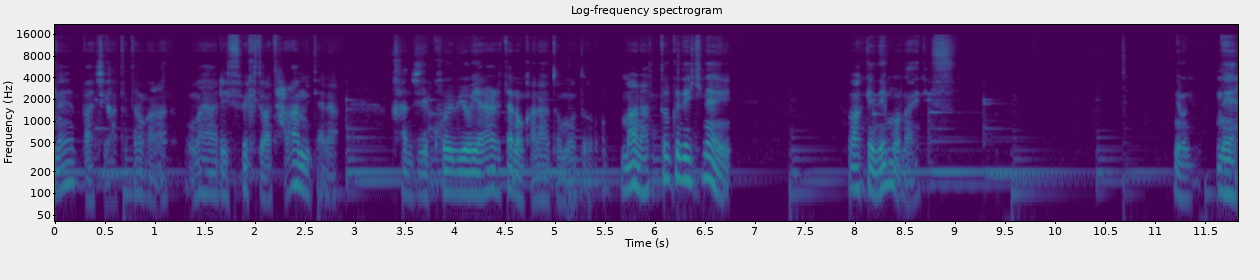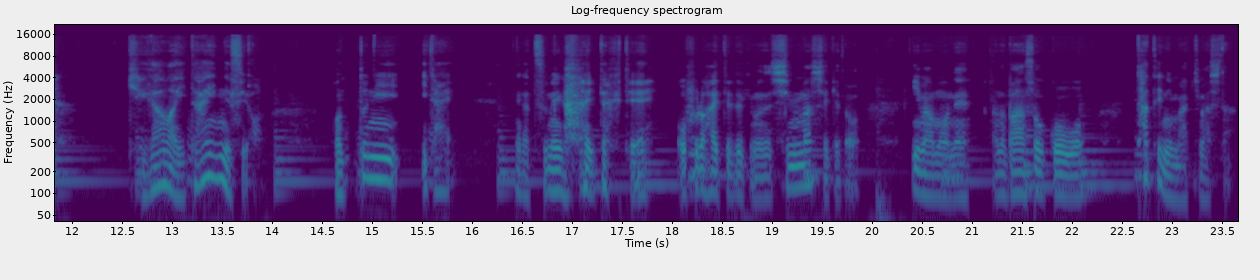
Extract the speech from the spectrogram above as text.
ねバチが当たったのかなと。お前はリスペクトは足らんみたいな感じで小指をやられたのかなと思うとまあ納得できないわけでもないです。でもね怪我は痛いんですよ本当に痛いなんか爪が痛くて、お風呂入ってる時も染みましたけど、今もうね、あの絆創膏を縦に巻きました。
